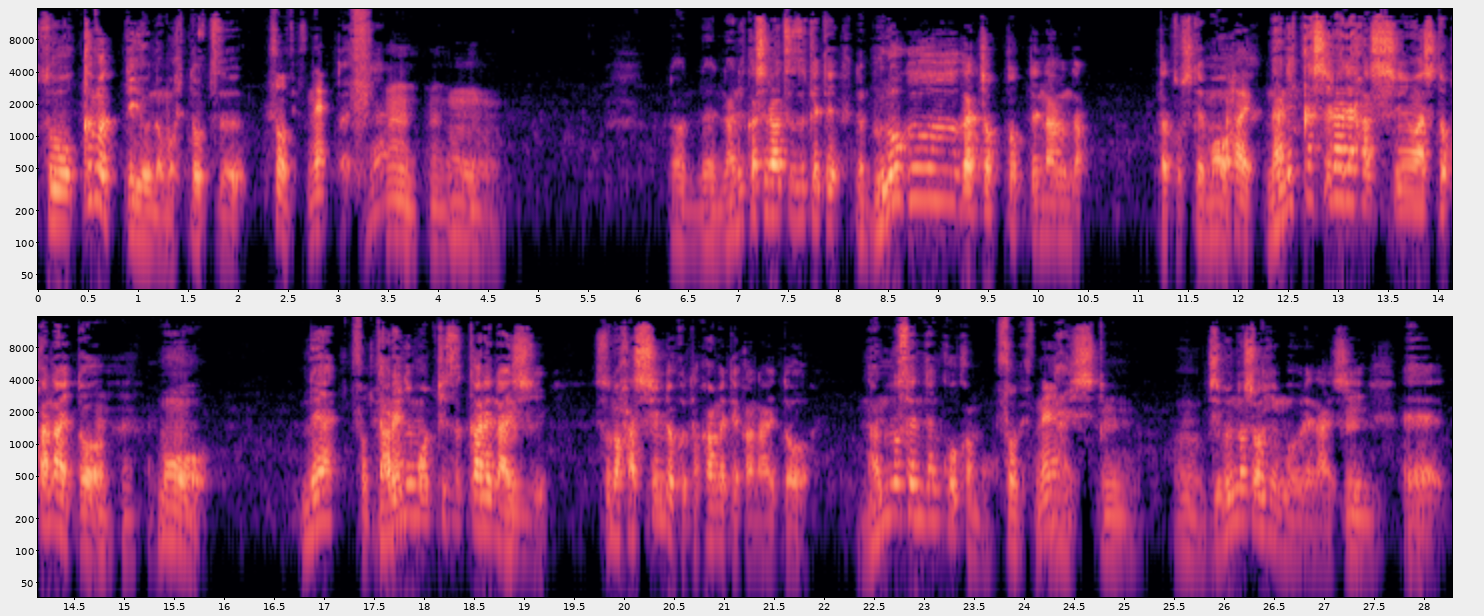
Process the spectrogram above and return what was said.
そう、組むっていうのも一つそうですね。だよね。うん、う。うんん。なんで、何かしら続けて、ブログがちょっとってなるんだったとしても、はい。何かしらで発信はしとかないと、うんうんもう、ね、ね。誰にも気づかれないし、その発信力高めていかないと、何の宣伝効果もそうですね。ないしと、うん。うん自分の商品も売れないし、うんえー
